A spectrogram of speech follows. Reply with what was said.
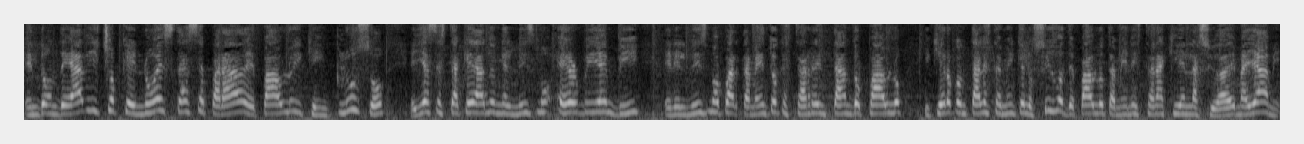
en donde ha dicho que no está separada de Pablo y que incluso ella se está quedando en el mismo Airbnb, en el mismo apartamento que está rentando Pablo. Y quiero contarles también que los hijos de Pablo también están aquí en la ciudad de Miami.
